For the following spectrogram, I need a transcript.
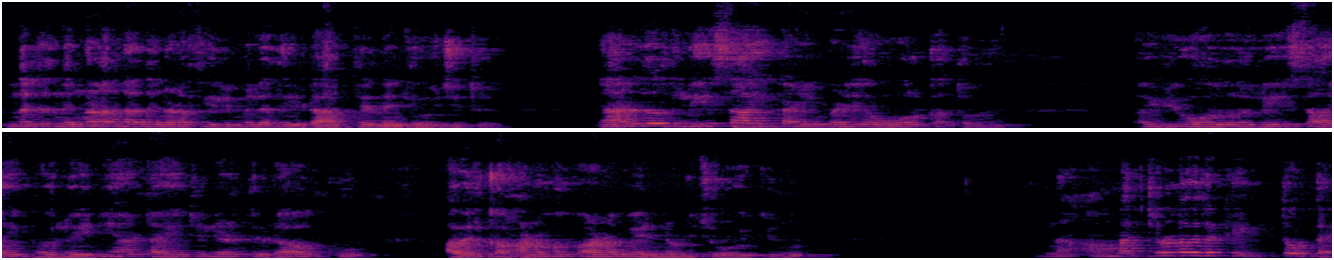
എന്നിട്ട് നിങ്ങളെന്താ നിങ്ങളുടെ ഫിലിമിൽ അത് ഇടാത്തതെന്ന് ചോദിച്ചിട്ട്. ഞാനത് റിലീസായി കഴിയുമ്പോഴേ ഓർക്കത്തുള്ളൂ. അയ്യോ അത് പോലും ഇനി ആ ടൈറ്റിൽ എടുത്ത് ഇടാക്കൂ അവർ കാണുമ്പോൾ കാണുമ്പോൾ എന്നോട് ചോദിക്കുന്നു. മറ്റുള്ളവരൊക്കെ ഇട്ടോട്ടെ.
